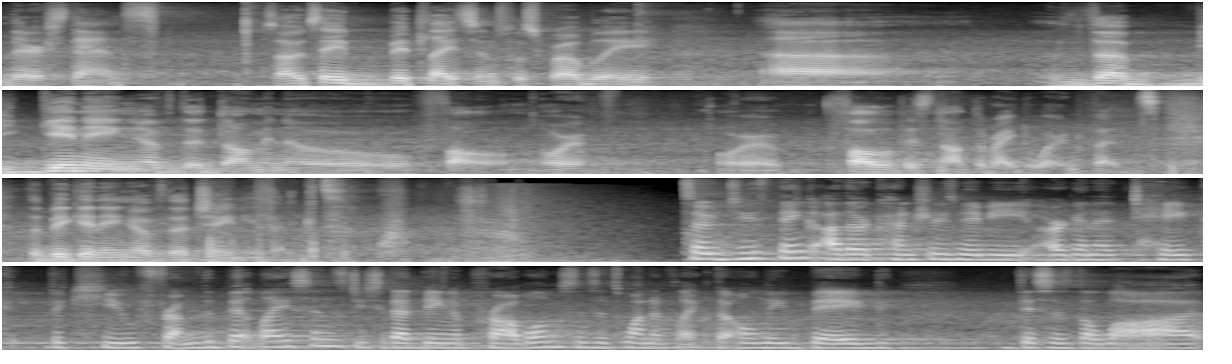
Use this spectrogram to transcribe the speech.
their stance. So I would say BitLicense was probably uh, the beginning of the domino fall, or, or fall is not the right word, but the beginning of the chain effect. So do you think other countries maybe are going to take the cue from the bit license? Do you see that being a problem since it's one of like the only big, this is the law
